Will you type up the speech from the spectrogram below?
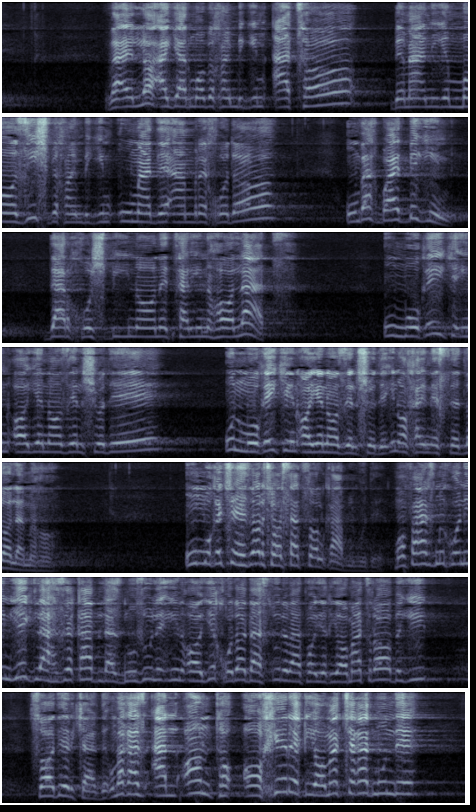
و الا اگر ما بخوایم بگیم عطا به معنی مازیش بخوایم بگیم اومده امر خدا اون وقت باید بگیم در خوشبینانه ترین حالت اون موقعی که این آیه نازل شده اون موقعی که این آیه نازل شده. این آخرین استدلالمه ها. اون موقع چه 1400 سال قبل بوده. ما فرض می‌کنیم یک لحظه قبل از نزول این آیه خدا دستور بر پای قیامت را بگید صادر کرده. اون وقت از الان تا آخر قیامت چقدر مونده؟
